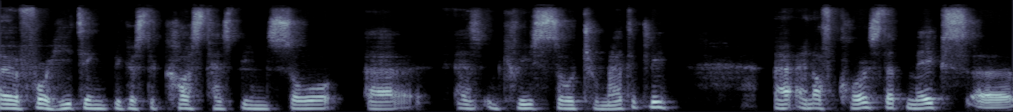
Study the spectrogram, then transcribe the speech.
uh, for heating because the cost has been so uh, has increased so dramatically uh, and of course, that makes uh,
